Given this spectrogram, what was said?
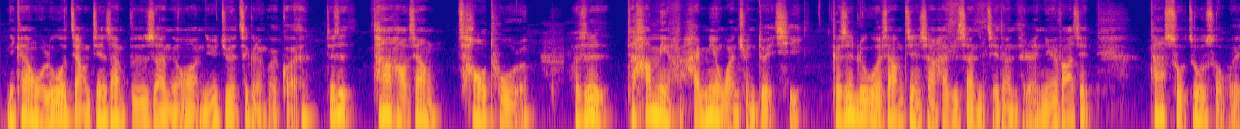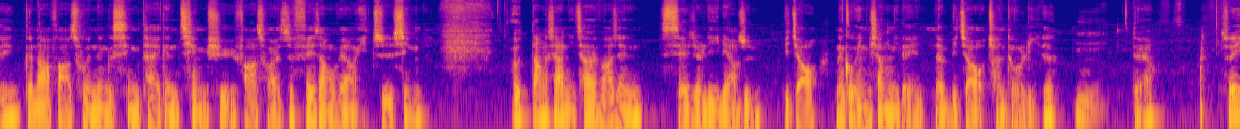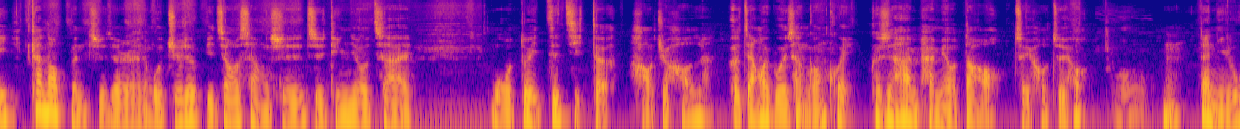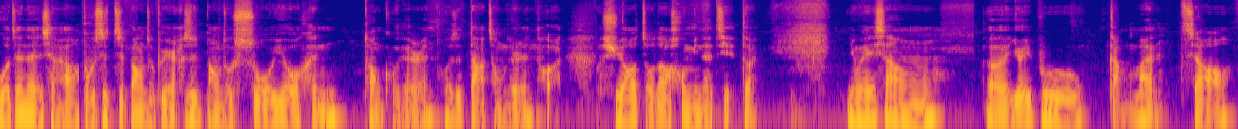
你看我如果讲见山不是山的话，你就觉得这个人怪怪的，就是他好像超脱了，可是他没有还没有完全对齐。可是如果像见山还是山的阶段的人，你会发现他所作所为跟他发出的那个心态跟情绪发出来是非常非常一致性的。而当下你才会发现谁的力量是比较能够影响你的，人比较有穿透力的。嗯，对啊。所以看到本质的人，我觉得比较像是只停留在我对自己的好就好了。而这样会不会成功？会。可是他还还没有到最后最后。哦，嗯。但你如果真的想要，不是只帮助别人，而是帮助所有很痛苦的人，或是大众的人的话，需要走到后面的阶段。因为像。呃，有一部港漫叫《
